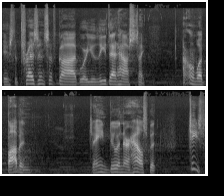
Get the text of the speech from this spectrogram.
is the presence of God where you leave that house. It's like, I don't know what Bob and Jane do in their house, but geez,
